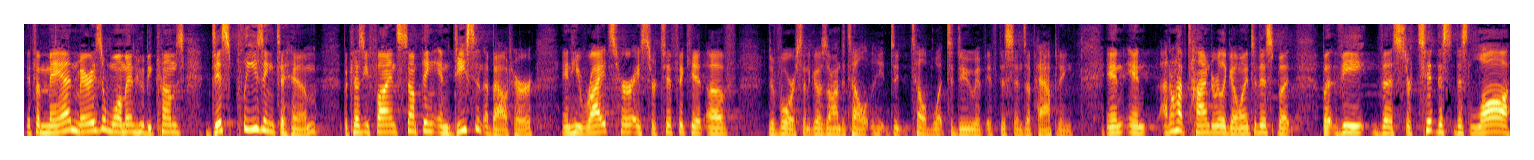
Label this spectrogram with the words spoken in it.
If a man marries a woman who becomes displeasing to him because he finds something indecent about her, and he writes her a certificate of divorce. And it goes on to tell, to tell what to do if, if this ends up happening. And, and I don't have time to really go into this, but, but the, the certi- this, this law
